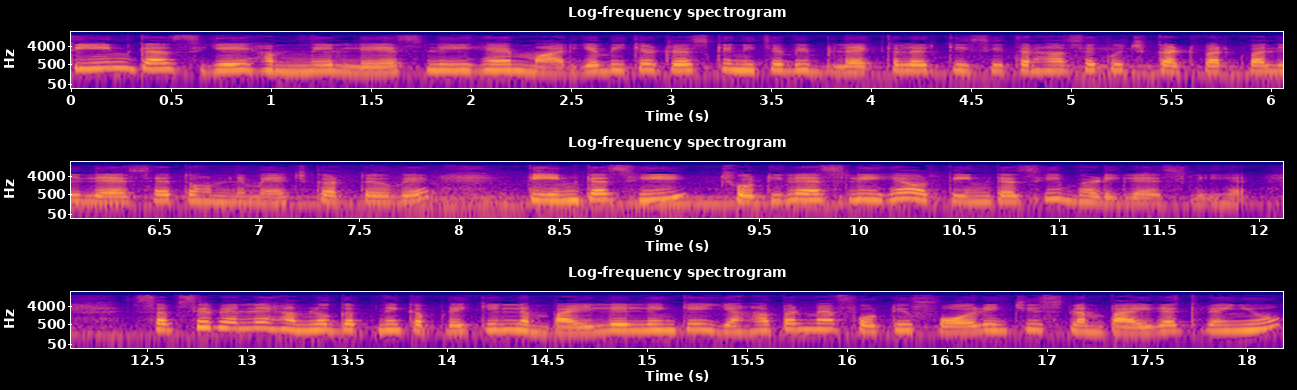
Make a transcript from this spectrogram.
तीन गज ये हमने लेस ली है। मारिया बी के ड्रेस के नीचे भी ब्लैक कलर की इसी तरह से कुछ कट वर्क वाली लेस है तो हमने मैच करते हुए तीन गज ही छोटी लेस ली है और तीन गज ही बड़ी लेस ली है। सबसे पहले हम लोग अपने कपड़े की लंबाई ले लेंगे। यहाँ पर मैं 44 इंचिस लंबाई रख रही हूँ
